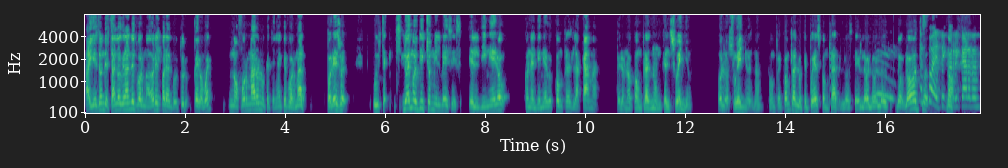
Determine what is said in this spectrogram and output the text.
Ahí es donde están los grandes formadores para el futuro. Pero bueno, no formaron lo que tenían que formar. Por eso, usted, lo hemos dicho mil veces, el dinero, con el dinero compras la cama, pero no compras nunca el sueño. O los sueños, ¿no? compras lo que puedes comprar, los, lo, lo, lo, otro. Es poético, Ricardo.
